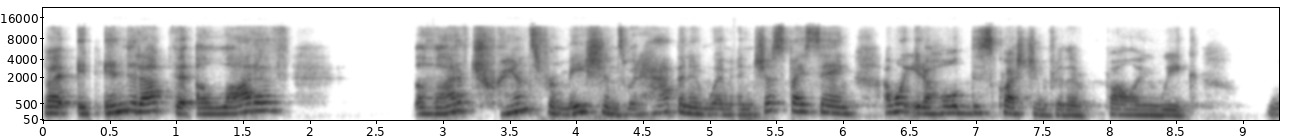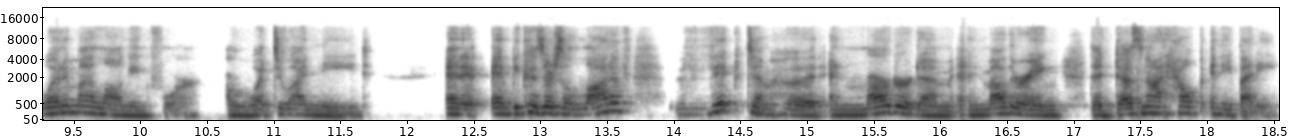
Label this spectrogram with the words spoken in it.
But it ended up that a lot of a lot of transformations would happen in women just by saying, I want you to hold this question for the following week. What am I longing for? Or what do I need? and it and because there's a lot of victimhood and martyrdom and mothering that does not help anybody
